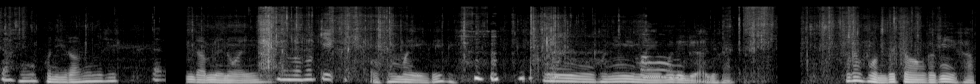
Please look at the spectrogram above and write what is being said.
จ้ะโอ้คนนี้ดอกนึงไม่ใช่ดำหน่อยๆมันบ่พอกิกออกมาใหม่อีกเด้นี่โอ้คนนี้มีใหม่ออกมาเหลือๆอยู่ครับถ้าถ้าฝนไปตองก็มีครับ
